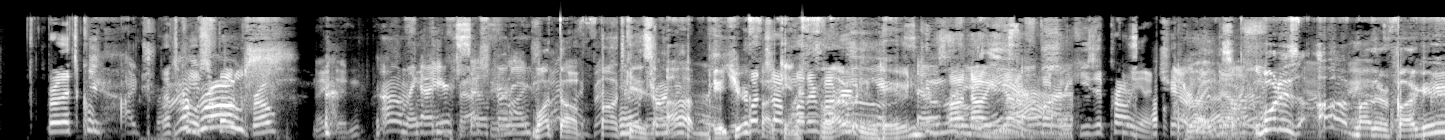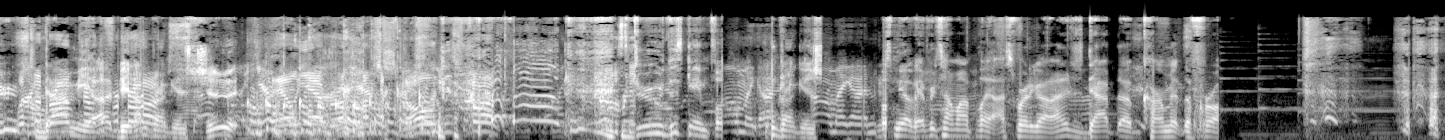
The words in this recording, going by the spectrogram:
Bro, that's cool. I tried. That's You're cool as fuck, gross. bro. No, you didn't. Oh my god, you're so funny. What the fuck is up, dude? You're What's up, fucking motherfucker? floating, dude. So Oh no, he's funny. not So fucking. funny. He's probably in a chair right now. What is up, motherfucker? What's up, bro? Dab I'm me killing up, the dude. I'm frogs. drunk as shit. Hell yeah, bro. I'm stoned as fuck. Dude, this game Oh fucking my god. drunk as Oh my god. fucks me up every time I play. I swear to God, I just dapped up Kermit the Frog.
